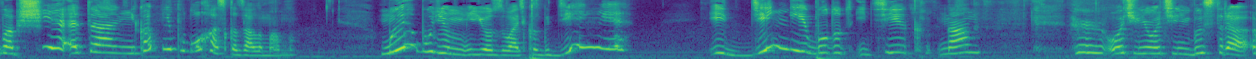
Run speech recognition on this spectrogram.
вообще, это никак неплохо, сказала мама. Мы будем ее звать как деньги и деньги будут идти к нам очень-очень быстро,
